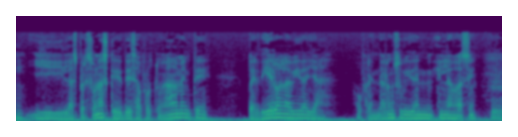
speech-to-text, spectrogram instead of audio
Y las personas que desafortunadamente perdieron la vida ya, ofrendaron su vida en, la base, mm.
